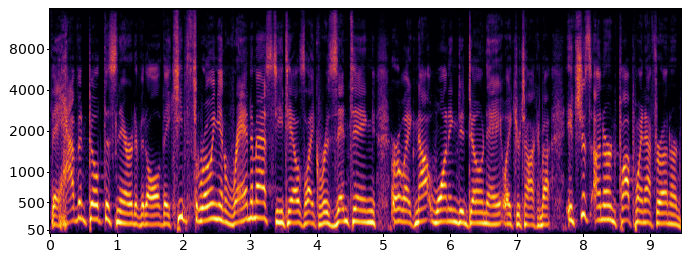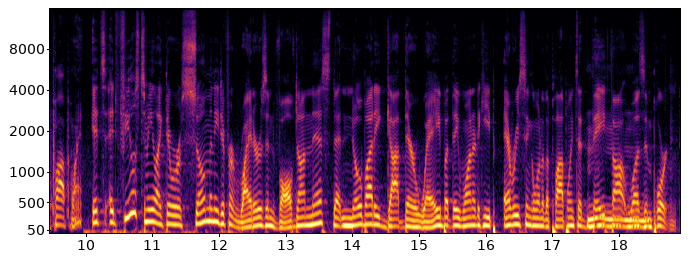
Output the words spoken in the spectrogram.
They haven't built this narrative at all. They keep throwing in random ass details like resenting or like not wanting to donate, like you're talking about. It's just unearned plot point after unearned plot point. It's it feels to me like there were so many different writers involved on this that nobody got their way, but they wanted to keep every single one of the plot points that they thought was mm. important.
